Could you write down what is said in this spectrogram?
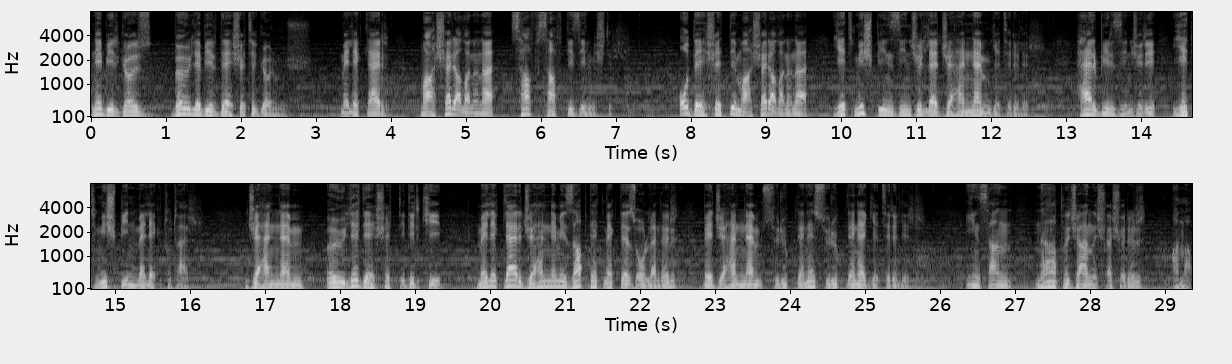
ne bir göz böyle bir dehşeti görmüş. Melekler mahşer alanına saf saf dizilmiştir. O dehşetli mahşer alanına 70 bin zincirle cehennem getirilir. Her bir zinciri 70 bin melek tutar. Cehennem öyle dehşetlidir ki melekler cehennemi zapt etmekte zorlanır ve cehennem sürüklene sürüklene getirilir. İnsan ne yapacağını şaşırır ama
